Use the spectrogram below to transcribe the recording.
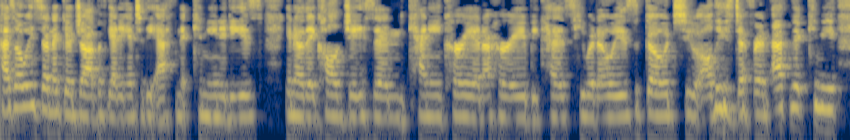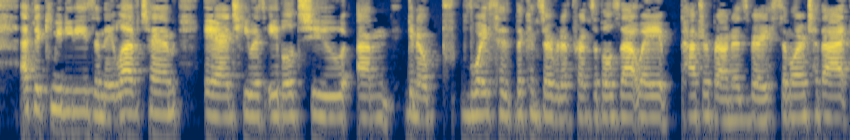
has always done a good job of getting into the ethnic communities. You know, they called Jason Kenney Curry in a hurry because he would always go to all these different ethnic commu- ethnic communities, and they loved him. And he was able to, um, you know, voice his, the conservative principles that way. Patrick Brown is very similar to that.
